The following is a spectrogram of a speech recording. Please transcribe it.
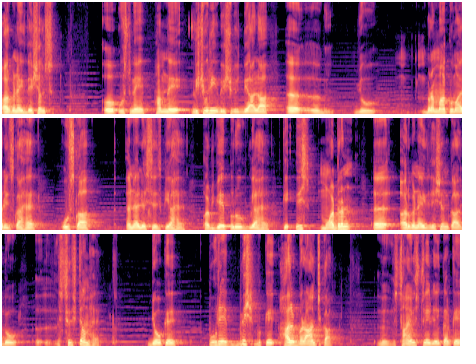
organisations उसमें हमने विश्वरी विश्वविद्यालय जो ब्रह्मा कुमारी का है, उसका एनालिसिस किया है। और ये प्रूव किया है कि इस मॉडर्न ऑर्गेनाइजेशन का जो सिस्टम है जो कि पूरे विश्व के हर ब्रांच का, साइंस से लेकर के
